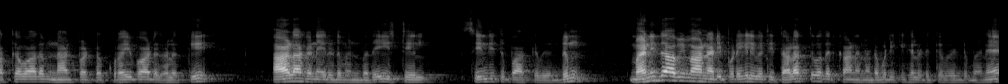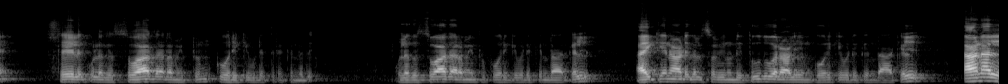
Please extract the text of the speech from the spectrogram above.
பக்கவாதம் நாட்பட்ட குறைபாடுகளுக்கு ஆளாக நேரிடும் என்பதை இஸ்ரேல் சிந்தித்து பார்க்க வேண்டும். மனிதாபிமான அடிப்படையில் இவற்றை தளர்த்துவதற்கான நடவடிக்கைகள் எடுக்க வேண்டும் என இஸ்ரேலுக்கு உலக சுகாதார அமைப்பும் கோரிக்கை விடுத்திருக்கின்றது. உலக சுகாதார அமைப்பு கோரிக்கை விடுக்கின்றார்கள். ஐக்கிய நாடுகள் சபையினுடைய தூதுவராலயம் கோரிக்கை விடுக்கின்றார்கள். ஆனால்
